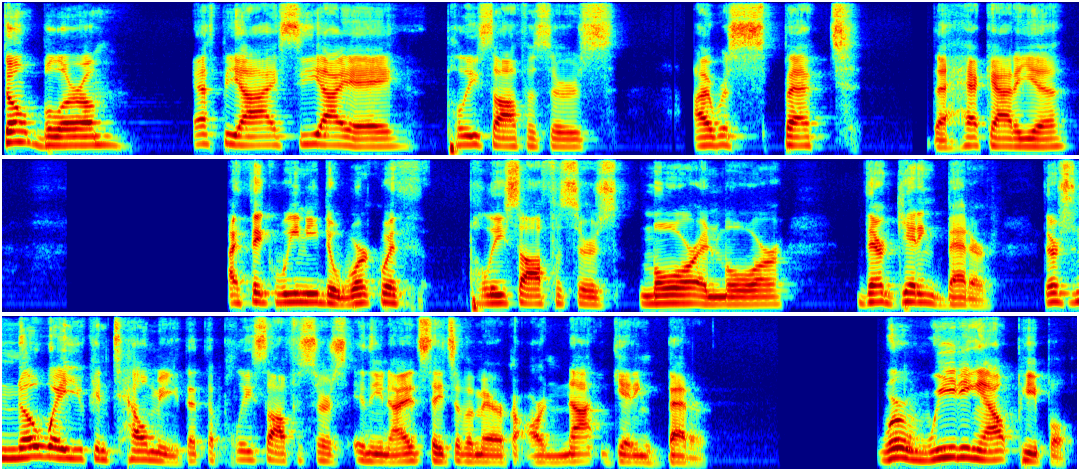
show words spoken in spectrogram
Don't blur them. FBI, CIA, police officers, I respect the heck out of you. I think we need to work with police officers more and more. They're getting better. There's no way you can tell me that the police officers in the United States of America are not getting better. We're weeding out people.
